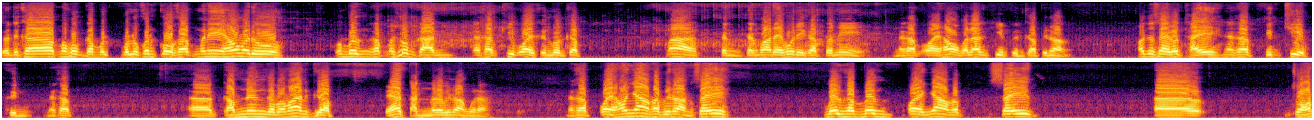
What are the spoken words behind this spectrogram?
สวัสดีครับมาพบกับบรรลุคนโกครับวันนี้เขามาดูมาเบิ้งครับมาชมกันนะครับคีบอ้อยขึ้นรถครับ มาจังจังหวะใดพอดีครับ ตอนนี้นะครับอ้อยเฮากำลังคีบขึ้นครับพี่น้องเขาจะใส่รถไถนะครับติดคีบขึ้นนะครับอ่ากำหนึ่งกับประมาณเกือบแปดตันนะครับพี่น้องคุณนะนะครับอ้อยเฮาเงาครับพี่น้องใส่เบิ้งครับเบิ้งอ้อยเงาครับ ใส่อ่าสอง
